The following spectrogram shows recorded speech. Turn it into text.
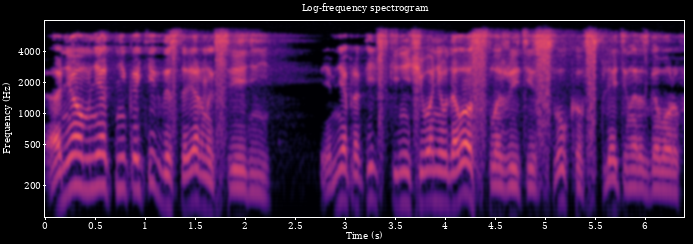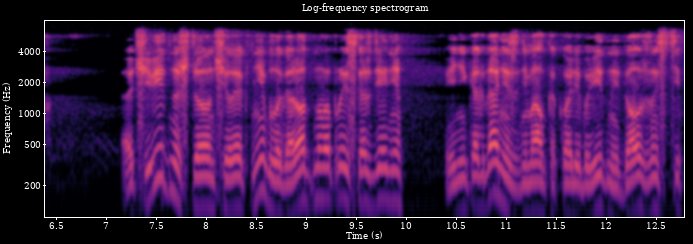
О нем нет никаких достоверных сведений, и мне практически ничего не удалось сложить из слухов, сплетен и разговоров. Очевидно, что он человек неблагородного происхождения и никогда не занимал какой-либо видной должности.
